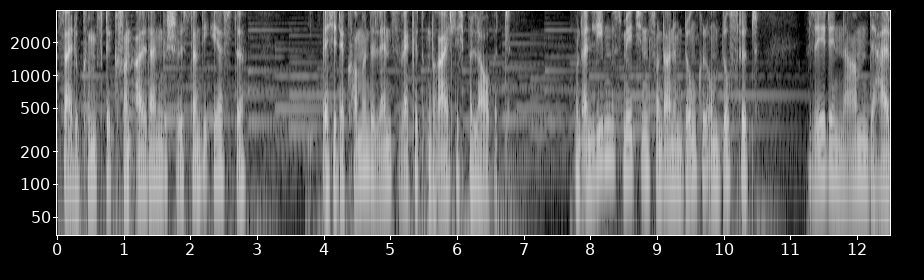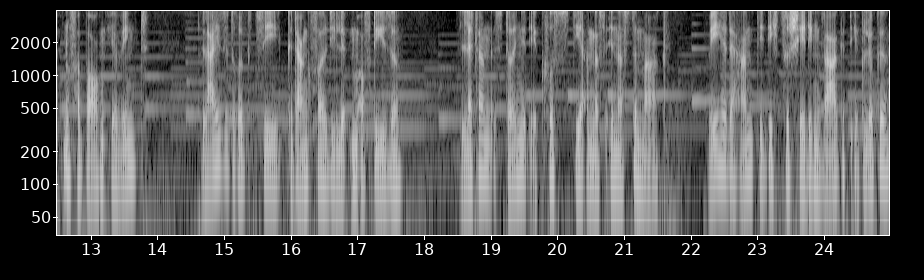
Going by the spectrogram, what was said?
Sei du künftig von all deinen Geschwistern die erste, welche der kommende Lenz wecket und reichlich belaubet. Und ein liebendes Mädchen von deinem Dunkel umduftet, sehe den Namen, der halb nur verborgen ihr winkt, leise drückt sie gedankvoll die Lippen auf diese, lettern es dringet ihr Kuss dir an das innerste Mark. Wehe der Hand, die dich zu schädigen waget, ihr Glücke,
